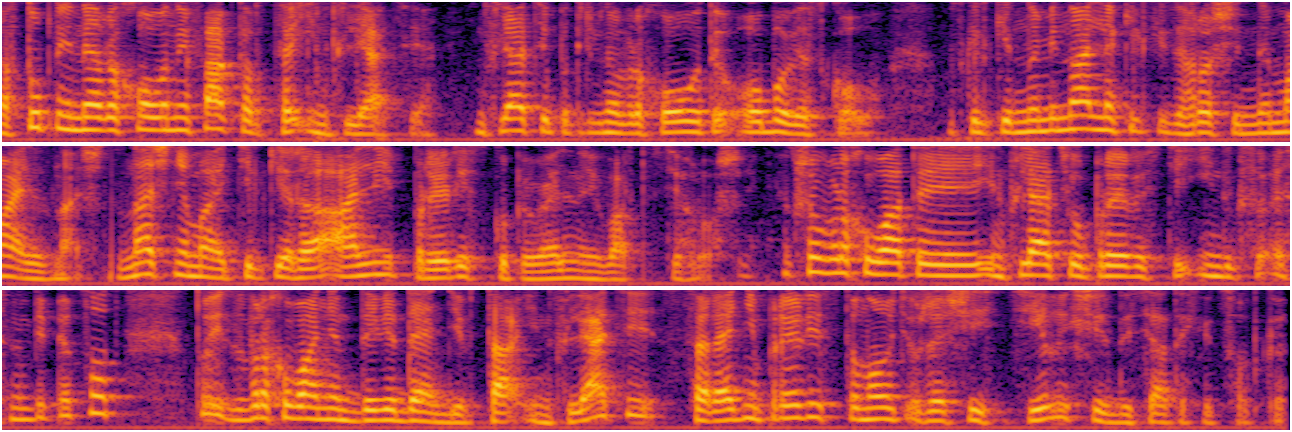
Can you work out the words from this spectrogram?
Наступний неврахований фактор це інфляція. Інфляцію потрібно враховувати обов'язково, оскільки номінальна кількість грошей не має значення. Значення має тільки реальний приріст купівельної вартості грошей. Якщо врахувати інфляцію у прирості індексу S&P 500, то із врахуванням дивідендів та інфляції середній приріст становить уже 6,6%.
